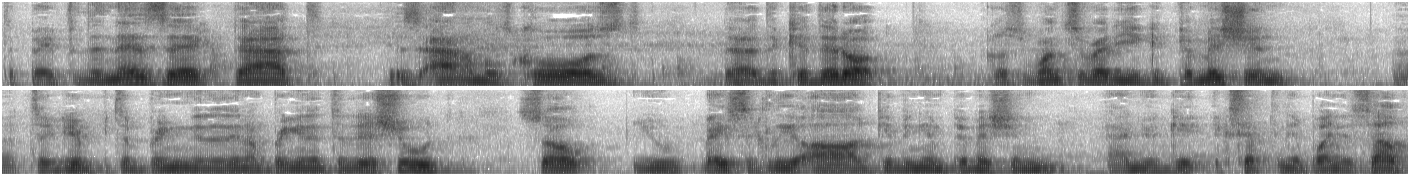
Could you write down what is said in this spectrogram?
To pay for the nezek that his animals caused the, the kederot. Because once already you get permission uh, to give to bring it, you know bring it into the shoot, so you basically are giving him permission and you're accepting upon yourself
